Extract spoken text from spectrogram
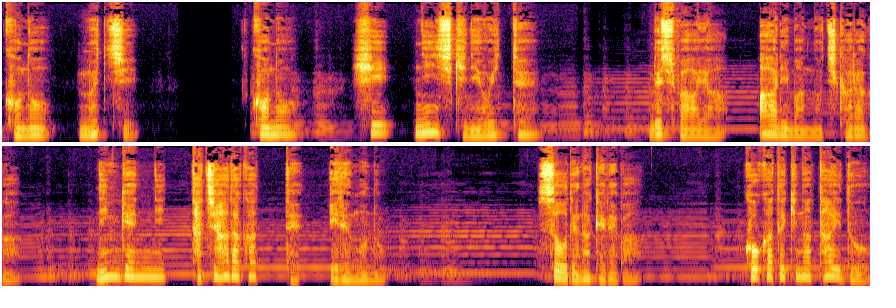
この無知、この非認識において、ルシファーやアーリマンの力が人間に立ちはだかっているもの。そうでなければ、効果的な態度を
